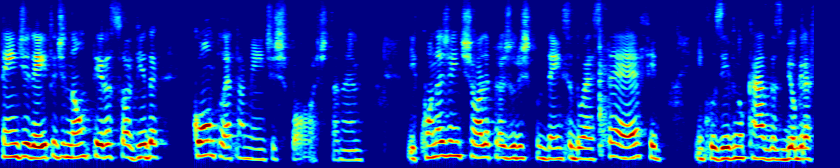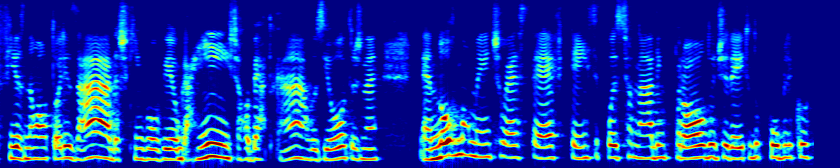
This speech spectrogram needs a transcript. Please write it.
tem direito de não ter a sua vida completamente exposta, né? E quando a gente olha para a jurisprudência do STF, inclusive no caso das biografias não autorizadas, que envolveu Garrincha, Roberto Carlos e outros, né, é, normalmente o STF tem se posicionado em prol do direito do público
